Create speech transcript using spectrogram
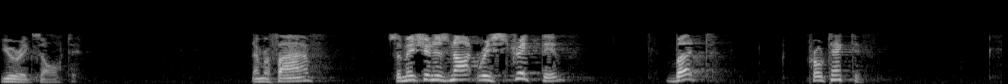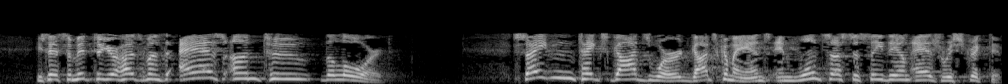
you're exalted. Number five, Submission is not restrictive, but protective. He says, Submit to your husbands as unto the Lord. Satan takes God's word, God's commands, and wants us to see them as restrictive.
